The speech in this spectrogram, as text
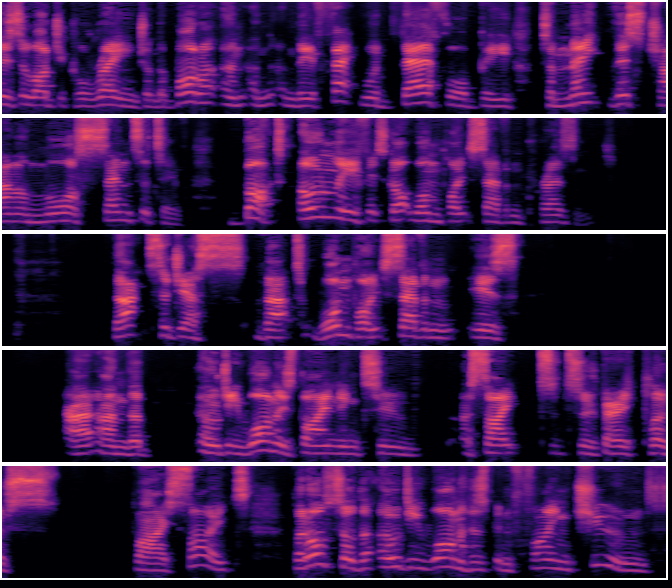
physiological range. And the bottom and, and, and the effect would therefore be to make this channel more sensitive, but only if it's got 1.7 present. That suggests that 1.7 is, uh, and the OD1 is binding to a site to, very close by sites, but also the OD1 has been fine tuned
